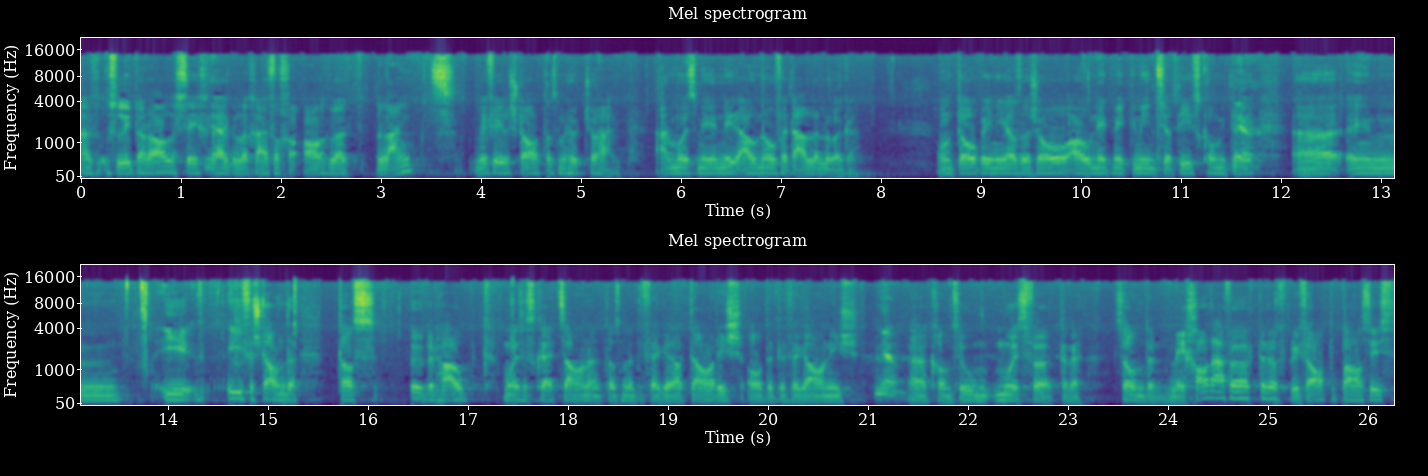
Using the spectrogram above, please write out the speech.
aus liberaler Sicht Ja. eigentlich einfach angeschaut, längt wie viel steht, das wir heute schon haben. Er muss mir nicht auch noch auf den Teller schauen. Und da bin ich also schon auch nicht mit dem Initiativskomitee äh, im, ein, einverstanden, dass überhaupt muss es Gesetz an, dass man den vegetarisch oder den veganisch Ja. äh, Konsum muss fördern. Sondern man kann den fördern auf privater Basis.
